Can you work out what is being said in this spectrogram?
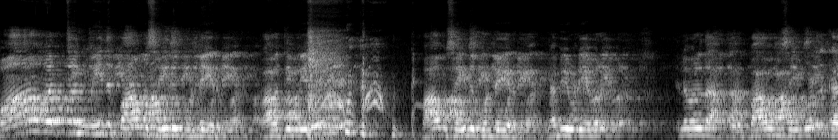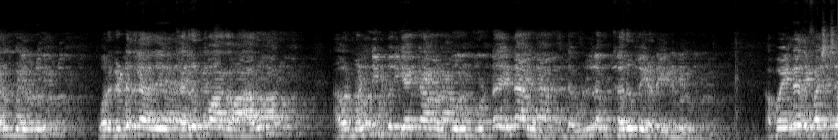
பாவத்தின் மீது பாவம் செய்து கொண்டே இருப்பார். பாவத்தின் மீது பாவம் செய்து கொண்டே இருப்பார். நபியுடையவர் இல்ல வருதா ஒரு பாவம் செய்யும்போது கரும்புலி விடுவோம் ஒரு கட்டத்தில் அது கருப்பாக மாறும். அவர் மன்னிப்பு கேட்காமல் போகும் போட்டா என்ன ஆகும் அந்த உள்ளம் கருமை அடைந்து விடும். அப்போ என்னது ஃபர்ஸ்ட்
